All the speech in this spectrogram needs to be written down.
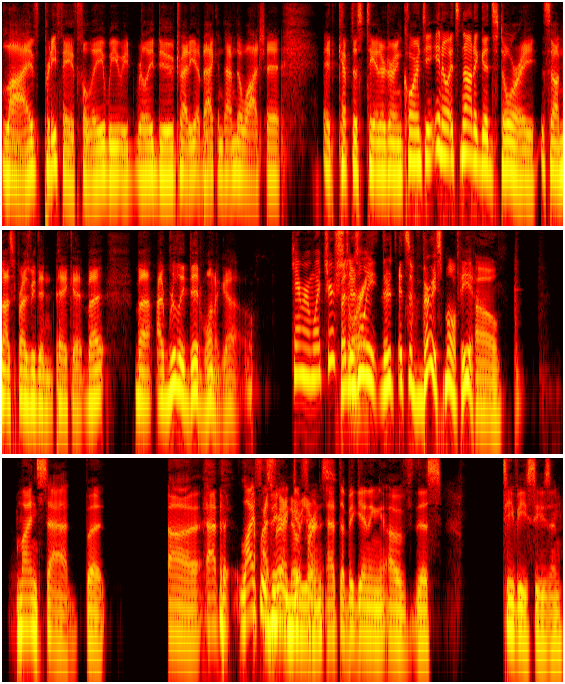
live pretty faithfully. We we really do try to get back in time to watch it. It kept us together during quarantine. You know, it's not a good story, so I'm not surprised we didn't pick it. But but I really did want to go. Cameron, what's your story? But there's only there, it's a very small theater. Oh, mine's sad, but uh, at the life was very different yours. at the beginning of this TV season,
